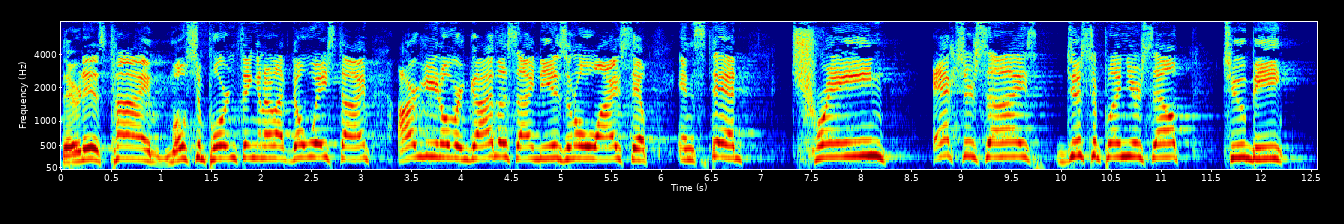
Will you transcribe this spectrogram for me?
There it is. Time. Most important thing in our life. Don't waste time arguing over godless ideas and old wives' tale. Instead, train, exercise, discipline yourself to be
